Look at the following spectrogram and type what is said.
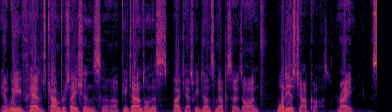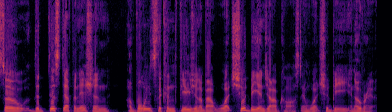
And we've had conversations uh, a few times on this podcast. We've done some episodes on what is job cost, right? So the, this definition avoids the confusion about what should be in job cost and what should be in overhead.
